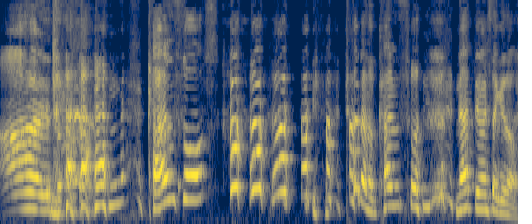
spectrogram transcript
あー。あんな感想？ただの感想になってましたけど。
